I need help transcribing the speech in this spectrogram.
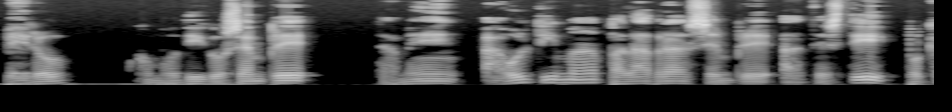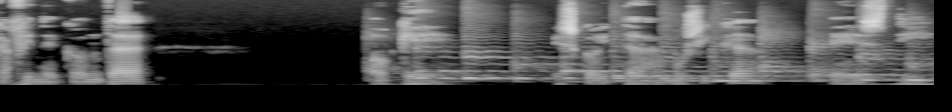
Pero, como digo sempre, tamén a última palabra sempre a testí, porque a fin de conta o que escoita a música es ti.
